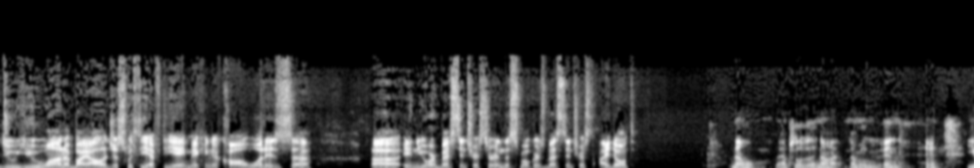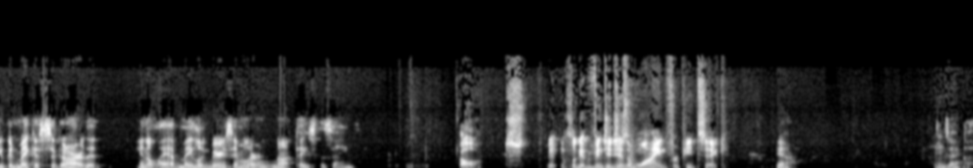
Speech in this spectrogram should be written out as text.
do you want a biologist with the FDA making a call? What is uh, uh, in your best interest or in the smoker's best interest? I don't. No, absolutely not. I mean, and you can make a cigar that in a lab may look very similar and not taste the same. Oh, look at vintages of wine for Pete's sake. Yeah. Exactly.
